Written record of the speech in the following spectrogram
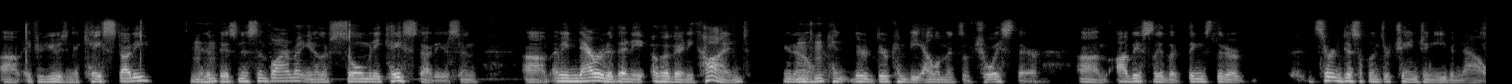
uh, if you're using a case study mm-hmm. in a mm-hmm. business environment, you know, there's so many case studies, and um, I mean, narrative any of, of any kind, you know, mm-hmm. can there there can be elements of choice there. Um, obviously, the things that are certain disciplines are changing even now.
